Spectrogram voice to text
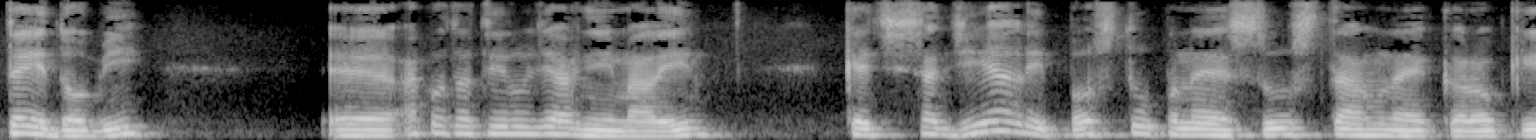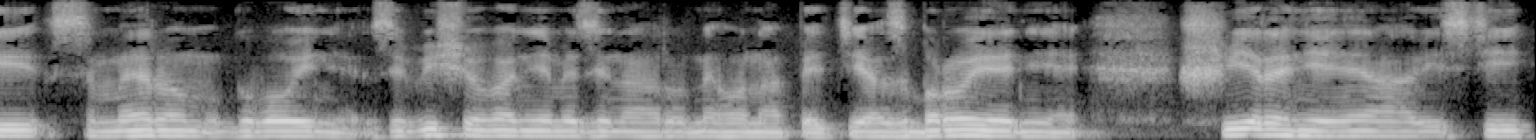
tej doby, e, ako to tí ľudia vnímali, keď sa diali postupné sústavné kroky smerom k vojne, zvyšovanie medzinárodného napätia, zbrojenie, šírenie nenávisti.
